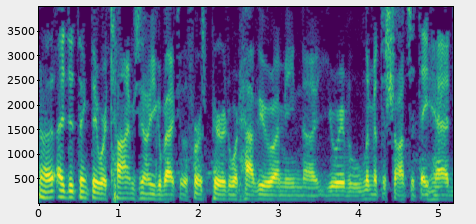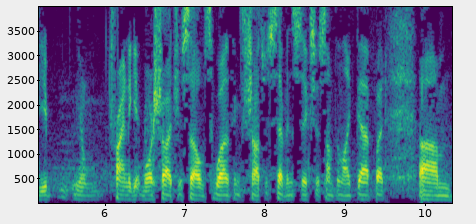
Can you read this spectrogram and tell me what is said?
Uh, I did think there were times, you know, you go back to the first period, what have you. I mean, uh, you were able to limit the shots that they had. You, you know, trying to get more shots yourselves. Well, I think the shots were seven six or something like that. But um,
